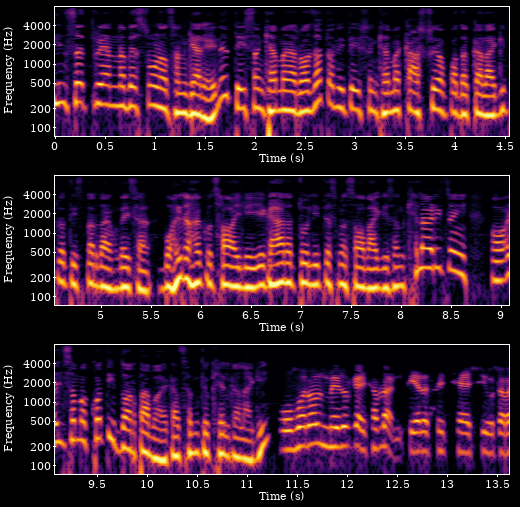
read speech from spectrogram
तीन सय त्रियानब्बे स्वर्ण छन् क्यारे होइन? त्यही संख्यामा रजत अनि त्यही संख्यामा काष्ट्रिय पदकका लागि प्रतिस्पर्धा हुँदैछ। भइरहेको छ अहिले। एघार टोली त्यसमा सहभागी छन्। खेलाडी चाहिँ अहिलेसम्म कति दर्ता भएका छन् त्यो खेलका लागि? ओभरअल मेडलका हिसाबले हामी तेह्र सय छ्यासीवटा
